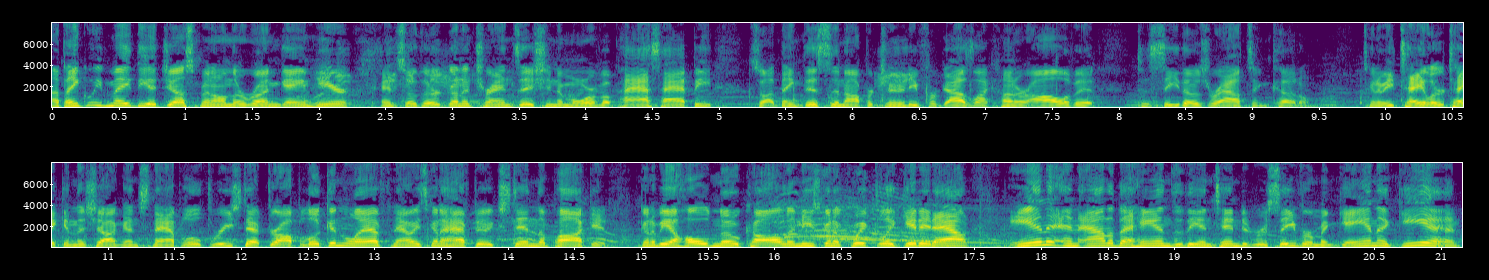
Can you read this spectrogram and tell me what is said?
I think we've made the adjustment on the run game here, and so they're going to transition to more of a pass happy. So I think this is an opportunity for guys like Hunter Olivet to see those routes and cut them. It's going to be Taylor taking the shotgun snap. Little three step drop, looking left. Now he's going to have to extend the pocket. Going to be a hold no call, and he's going to quickly get it out in and out of the hands of the intended receiver. McGann again.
